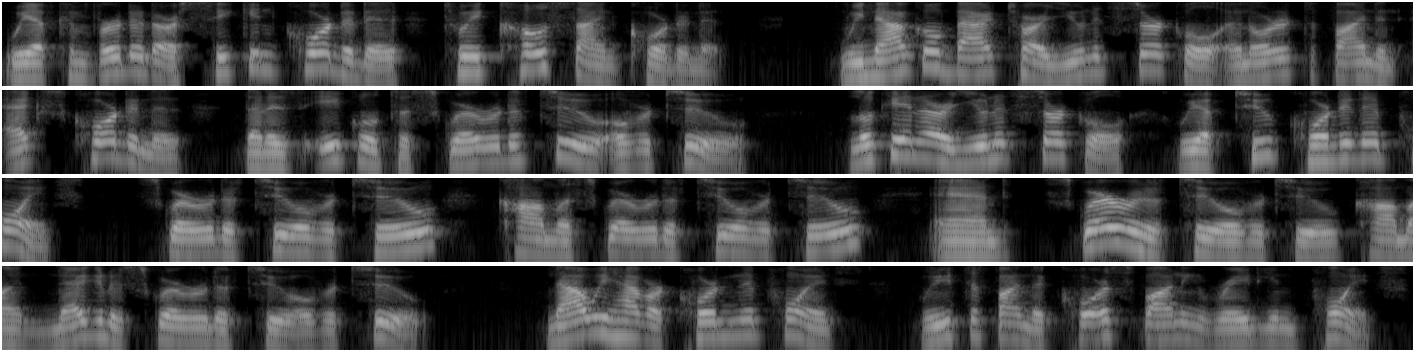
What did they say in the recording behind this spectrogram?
we have converted our secant coordinate to a cosine coordinate. We now go back to our unit circle in order to find an x coordinate that is equal to square root of 2 over 2. Looking at our unit circle, we have two coordinate points, square root of 2 over 2, comma square root of 2 over 2, and square root of 2 over 2, comma negative square root of 2 over 2. Now we have our coordinate points, we need to find the corresponding radian points.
